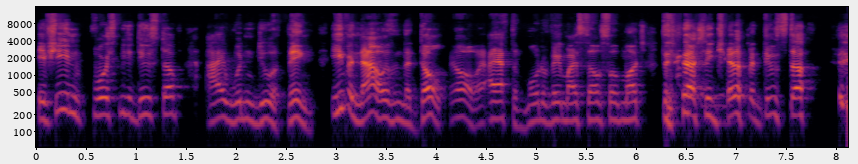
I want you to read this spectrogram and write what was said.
if she didn't force me to do stuff, I wouldn't do a thing. Even now, as an adult, oh, I have to motivate myself so much to actually get up and do stuff.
